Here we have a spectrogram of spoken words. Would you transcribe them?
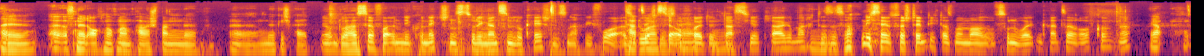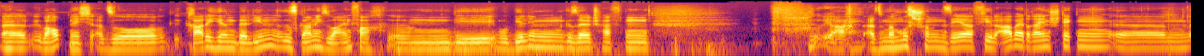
Weil eröffnet auch noch mal ein paar spannende äh, Möglichkeiten. Ja, und du hast ja vor allem die Connections zu den ganzen Locations nach wie vor. Also du hast ja auch ja. heute Mhm. das hier klar gemacht. Das ist auch nicht selbstverständlich, dass man mal auf so einen Wolkenkratzer raufkommt. Ne? Ja, äh, überhaupt nicht. Also gerade hier in Berlin ist es gar nicht so einfach. Ähm, die Immobiliengesellschaften, ja, also man muss schon sehr viel Arbeit reinstecken, ähm,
